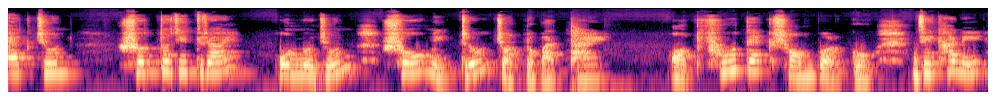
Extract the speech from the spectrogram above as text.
একজন সত্যজিৎ রায়, অন্যজন সৌমিত্র চট্টোপাধ্যায়। অদ্ভুত এক সম্পর্ক, যেখানে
